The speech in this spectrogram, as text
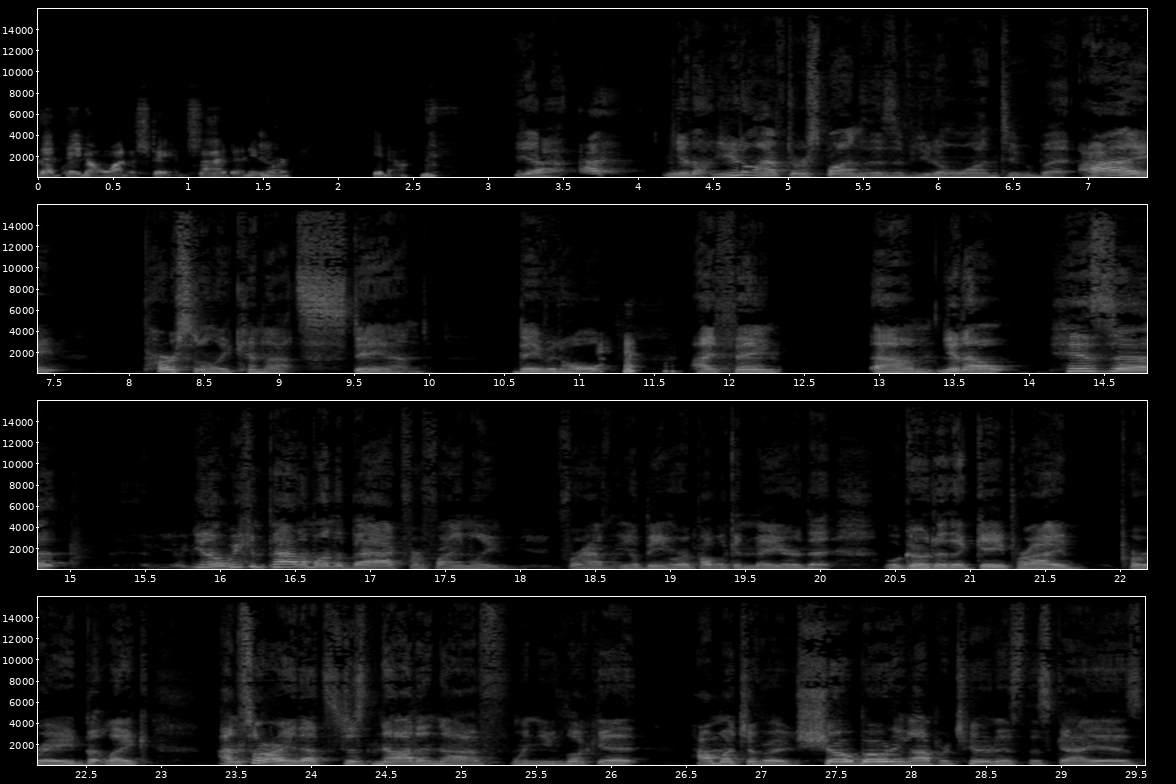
that they don't want to stay inside anymore. You know, Yeah, I you know, you don't have to respond to this if you don't want to, but I personally cannot stand David Holt. I think um, you know, his uh you know, we can pat him on the back for finally for having you know being a Republican mayor that will go to the gay pride parade, but like I'm sorry, that's just not enough when you look at how much of a showboating opportunist this guy is.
